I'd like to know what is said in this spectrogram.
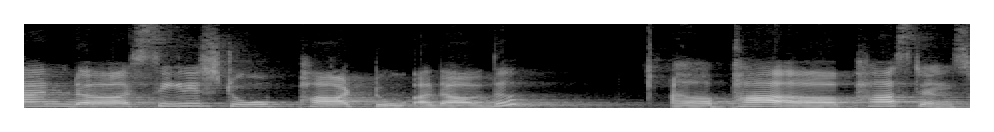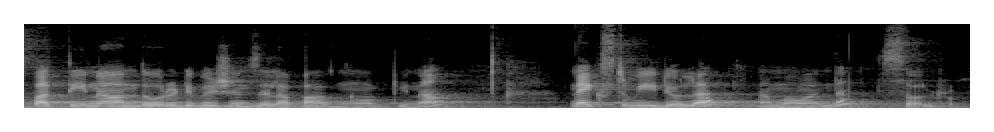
And series two part two அதாவது பா பாஸ்டன்ஸ் பற்றின அந்த ஒரு டிவிஷன்ஸ் எல்லாம் பார்க்கணும் அப்படின்னா நெக்ஸ்ட் வீடியோவில் நம்ம வந்து சொல்கிறோம்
